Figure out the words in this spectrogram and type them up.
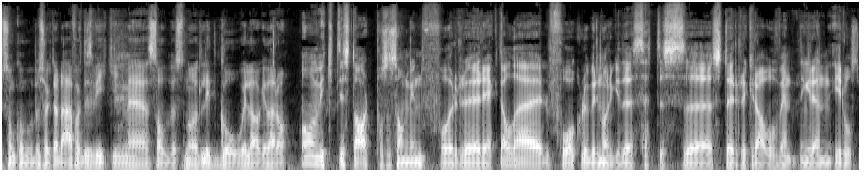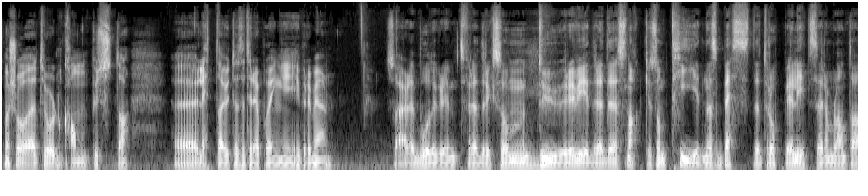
som kommer på besøk der. Det er faktisk Viking med Salvesen og et litt go i laget der òg. Og en viktig start på sesongen for Rekdal. Det er få klubber i Norge det settes eh, større krav og forventninger enn i Rosenborg, så jeg tror den kan puste Eh, letta ut etter tre poeng i, i premieren. Så er det Bodø-Glimt Fredrik, som durer videre. Det snakkes om tidenes beste tropp i Eliteserien bl.a.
